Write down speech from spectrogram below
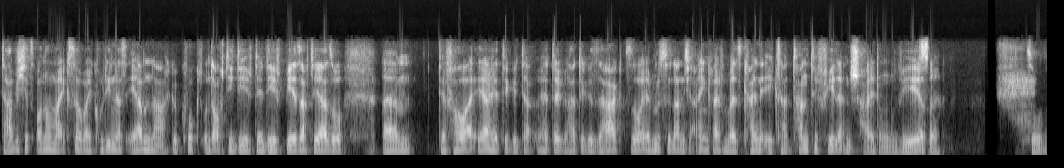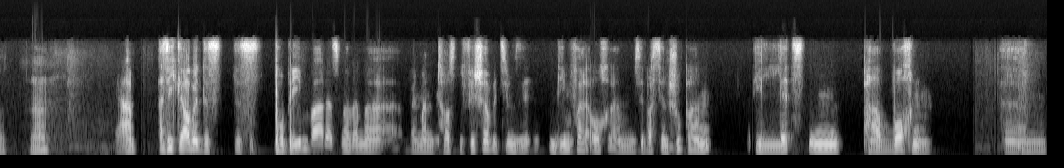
da habe ich jetzt auch noch mal extra bei Colinas Erben nachgeguckt und auch die, der DFB sagte ja so, ähm, der VAR hätte, hätte, hatte gesagt, so, er müsse da nicht eingreifen, weil es keine eklatante Fehlentscheidung wäre. So, ne? Ja, also ich glaube, das, das Problem war, dass man, wenn man, wenn man Thorsten Fischer, beziehungsweise in dem Fall auch ähm, Sebastian Schuppan, die letzten paar Wochen ähm,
